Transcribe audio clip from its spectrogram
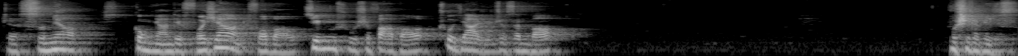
这寺庙供养的佛像、佛宝、经书是法宝，出家人是僧宝，不是这个意思。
